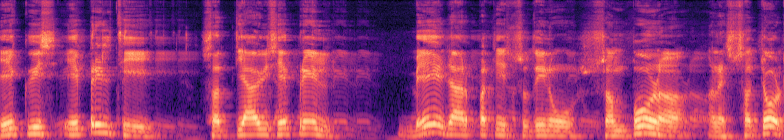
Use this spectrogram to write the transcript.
એકવીસ એપ્રિલથી સત્યાવીસ એપ્રિલ બે હજાર પચીસ સુધીનું સંપૂર્ણ અને સચોટ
